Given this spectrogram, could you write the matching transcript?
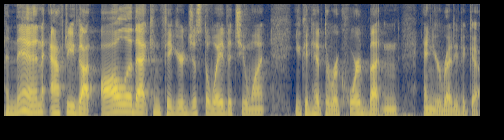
And then after you've got all of that configured just the way that you want, you can hit the record button and you're ready to go.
